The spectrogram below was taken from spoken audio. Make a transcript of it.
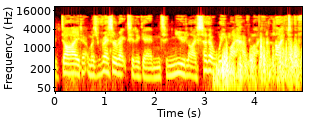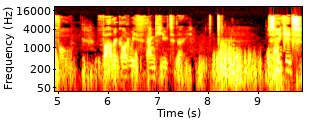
who died and was resurrected again to new life so that we might have life and life to the full. Father God, we thank you today. See you, kids.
